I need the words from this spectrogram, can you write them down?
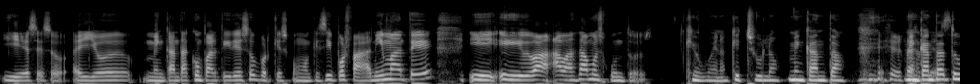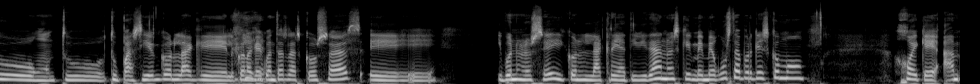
Y es eso, yo me encanta compartir eso porque es como que sí, porfa, anímate y, y avanzamos juntos. Qué bueno, qué chulo, me encanta. me encanta tu, tu, tu, pasión con la que, con la que cuentas las cosas. Eh, y bueno, no sé, y con la creatividad, ¿no? Es que me, me gusta porque es como, joder, que han,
